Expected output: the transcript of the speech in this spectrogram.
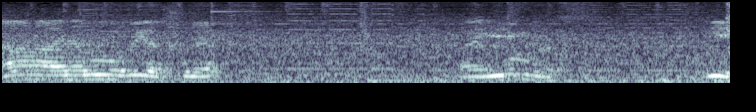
Hemen aynen oluyor şuraya. Ha, iyi mi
